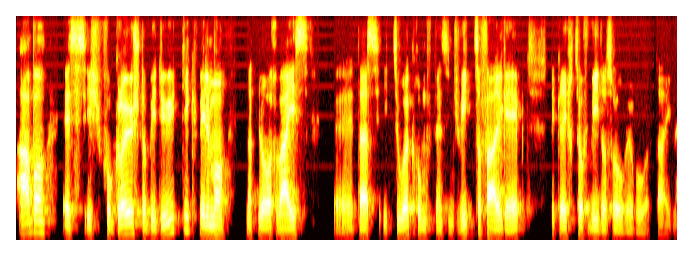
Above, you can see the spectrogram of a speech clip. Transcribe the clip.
aber es ist von größter Bedeutung, weil man natürlich weiß, äh, dass in Zukunft, wenn es einen Schweizer Fall gibt, der Gerichtshof wieder so beurteilen.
